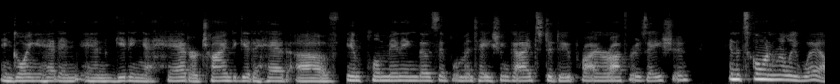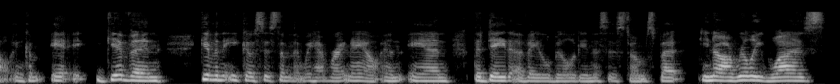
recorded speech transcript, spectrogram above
and going ahead and, and getting ahead or trying to get ahead of implementing those implementation guides to do prior authorization and it's going really well and it, given given the ecosystem that we have right now and and the data availability in the systems but you know i really was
